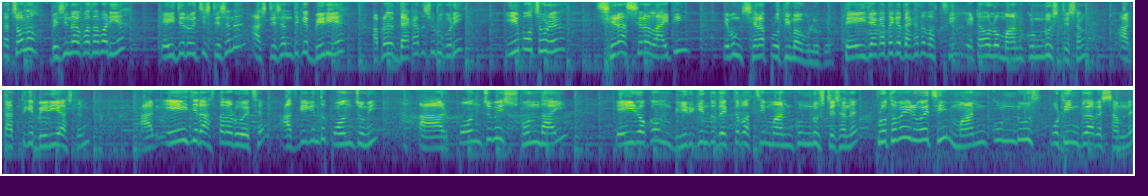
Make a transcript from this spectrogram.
তা চলো, বেশি না কথা বাড়িয়ে এই যে রয়েছে স্টেশনে, আর স্টেশন থেকে বেরিয়ে আপনাদের দেখাতে শুরু করি। এ বছরের সেরা সেরা লাইটিং এবং সেরা প্রতিমাগুলোকে। তো এই জায়গা থেকে দেখাতে পাচ্ছি, এটা হলো মানকুণ্ডু স্টেশন, আর তার থেকে বেরিয়ে আসলেন। আর এই যে রাস্তাটা রয়েছে, আজকে কিন্তু পঞ্চমী, আর পঞ্চমীর সন্ধ্যায় এই রকম ভিড় কিন্তু দেখতে পাচ্ছি মানকুণ্ডু স্টেশনে। প্রথমেই রয়েছি মানকুণ্ডু স্পোর্টিং ক্লাবের সামনে,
